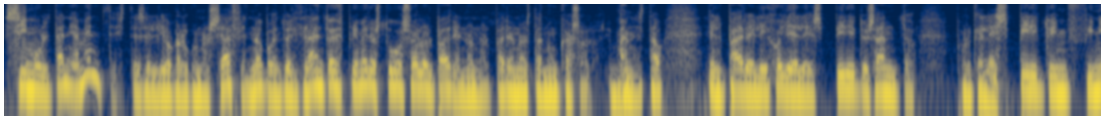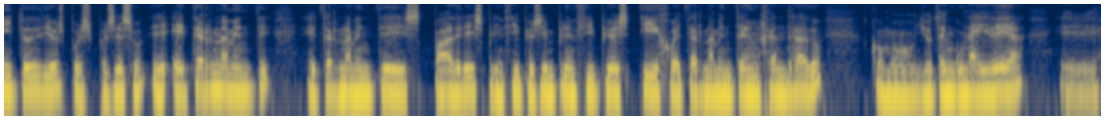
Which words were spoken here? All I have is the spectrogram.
Simultáneamente. Este es el lío que algunos se hacen, ¿no? Porque entonces dicen, ah, entonces primero estuvo solo el Padre. No, no, el Padre no está nunca solo. Han estado el Padre, el Hijo y el Espíritu Santo. Porque el Espíritu infinito de Dios, pues, pues eso, e, eternamente, eternamente es Padre, es principio sin principio, es Hijo eternamente engendrado. Como yo tengo una idea, eh,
